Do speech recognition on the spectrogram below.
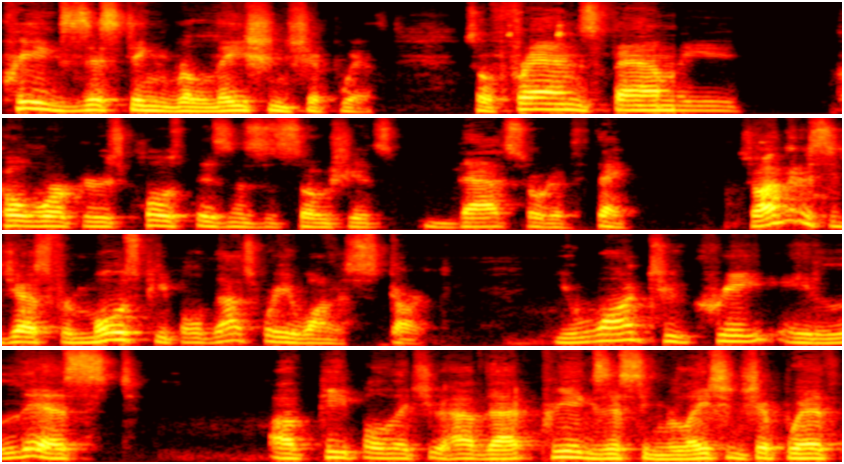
pre existing relationship with. So, friends, family, co workers, close business associates, that sort of thing. So, I'm going to suggest for most people, that's where you want to start. You want to create a list of people that you have that pre existing relationship with.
